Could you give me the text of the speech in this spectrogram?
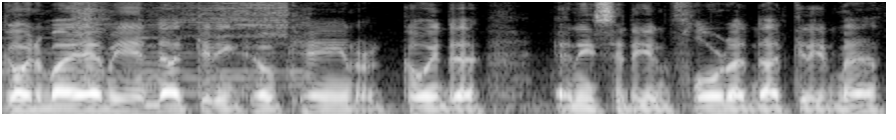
going to Miami and not getting cocaine, or going to any city in Florida and not getting meth.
